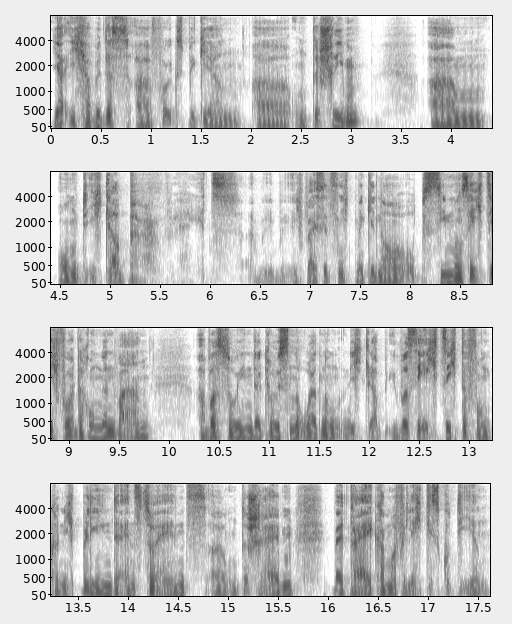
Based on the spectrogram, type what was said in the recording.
Ja, ich habe das äh, Volksbegehren äh, unterschrieben ähm, und ich glaube, jetzt, ich weiß jetzt nicht mehr genau, ob es 67 Forderungen waren, aber so in der Größenordnung, und ich glaube, über 60 davon kann ich blind eins zu eins äh, unterschreiben. Bei drei kann man vielleicht diskutieren,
